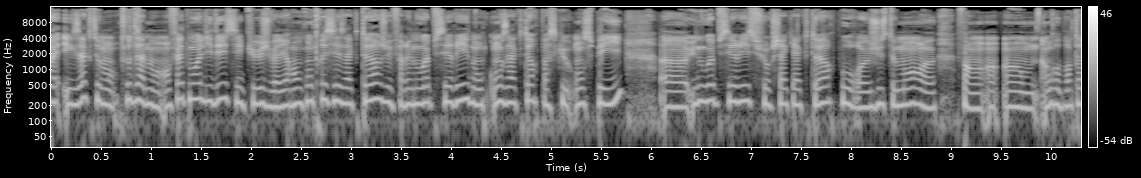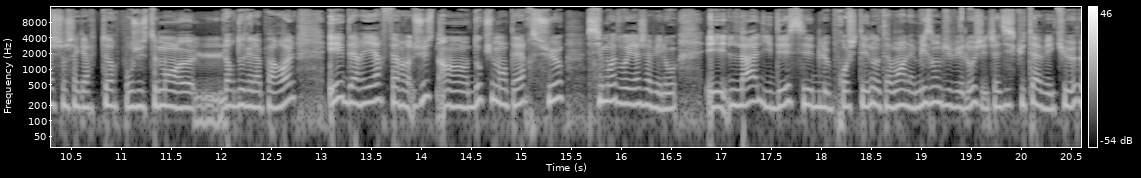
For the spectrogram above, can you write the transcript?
Ouais, exactement, totalement. En fait, moi, l'idée, c'est que je vais aller rencontrer ces acteurs. Je vais faire une web série, donc 11 acteurs parce que 11 pays. Euh, une web série sur chaque acteur pour euh, justement, euh, enfin, un, un, un reportage sur chaque acteur pour justement euh, leur donner la parole. Et derrière, faire juste un documentaire sur six mois de voyage à vélo. Et là, l'idée, c'est de le projeter notamment à la Maison du Vélo. J'ai déjà discuté avec eux.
